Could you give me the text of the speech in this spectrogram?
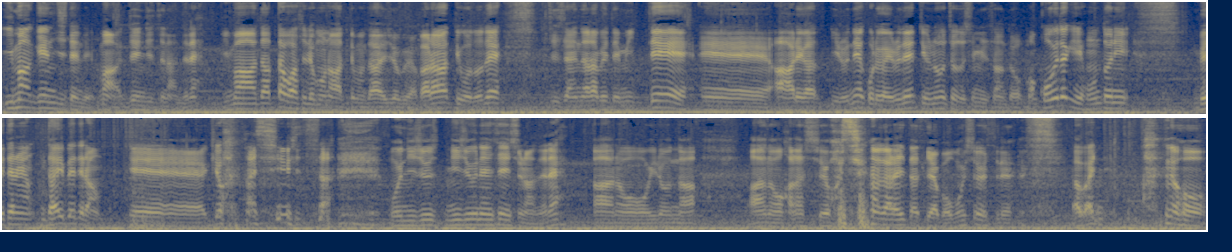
今現時点でまあ前日なんでね。今だったら忘れ物あっても大丈夫やからっていうことで実際に並べてみて、えー、ああれがいるねこれがいるねっていうのをちょっと清水さんと、まあ、こういう時本当にベテラン大ベテラン、えー、今日は清水さん。もう 20, 20年選手なんでね。あのー、いろんなあの話をしながらいたってやっぱ面白いですね。やっぱりあの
